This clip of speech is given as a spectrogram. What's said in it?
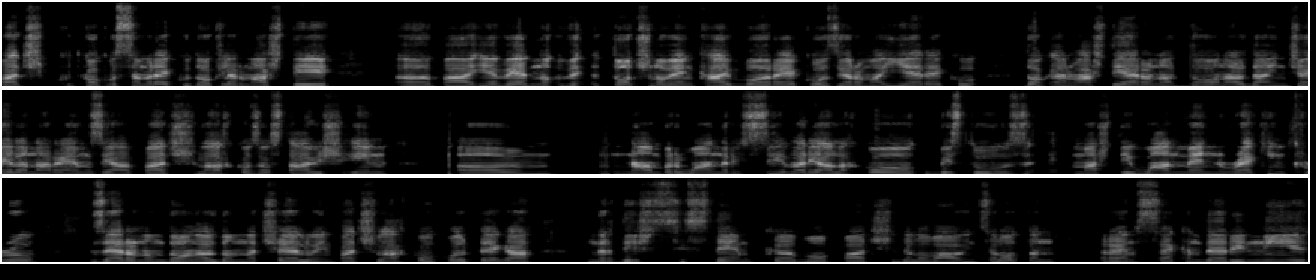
Pač, kot sem rekel, dokler imaš ti, uh, pa je vedno, ve, točno vem, kaj bo rekel, oziroma je rekel. Dokler imaš ti Aerona Donalda in Jelena Remzija, pač lahko zaustaviš in um, number one receiverja, lahko v bistvu z, imaš ti one-man wrecking crew z Aaronom Donaldom na čelu in pač lahko okoli tega narediš sistem, ki bo pač deloval. In celoten Rams secondary ni,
